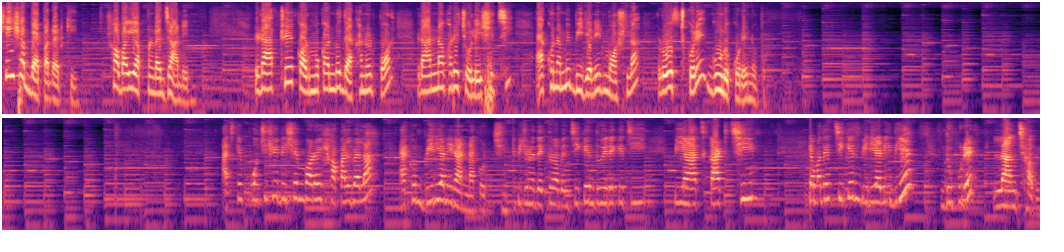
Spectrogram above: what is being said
সেই সব ব্যাপার আর কি, সবাই আপনারা জানেন। রাত্রে কর্মকাণ্ড দেখানোর পর রান্নাঘরে চলে এসেছি, এখন আমি বিরিয়ানির মশলা রোস্ট করে গুঁড়ো করে নেব। পঁচিশে ডিসেম্বরের সকালবেলা এখন বিরিয়ানি রান্না করছি। পিছনে দেখতে পাবেন চিকেন ধুয়ে রেখেছি, পেঁয়াজ কাটছি। আমাদের চিকেন বিরিয়ানি দিয়ে দুপুরের লাঞ্চ হবে।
